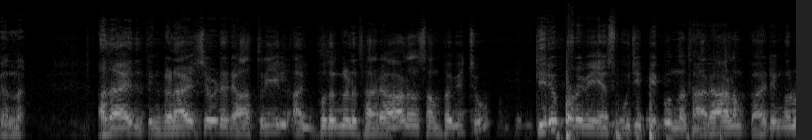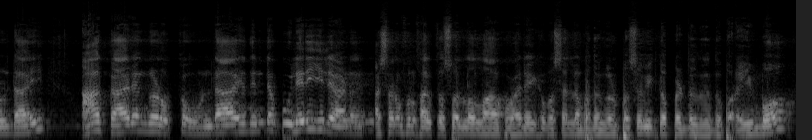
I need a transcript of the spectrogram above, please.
എന്ന്. അതായത് തിങ്കളാഴ്ചയുടെ രാത്രിയിൽ അത്ഭുതങ്ങൾ ധാരാളം സംഭവിച്ചു. തിരുപ്പുറവിയെ സൂചിപ്പിക്കുന്ന ധാരാളം കാര്യങ്ങളുണ്ടായി. ആ കാര്യങ്ങളൊക്കെ ഉണ്ടായതിന്റെ പുലരിയിലാണ് അഷറഫുൽ ഹൽക്ക് സ്വല്ലല്ലാഹു അലൈഹി വസല്ലം പദങ്ങൾ പ്രസവിക്കപ്പെട്ടത് എന്ന് പറയുമ്പോ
